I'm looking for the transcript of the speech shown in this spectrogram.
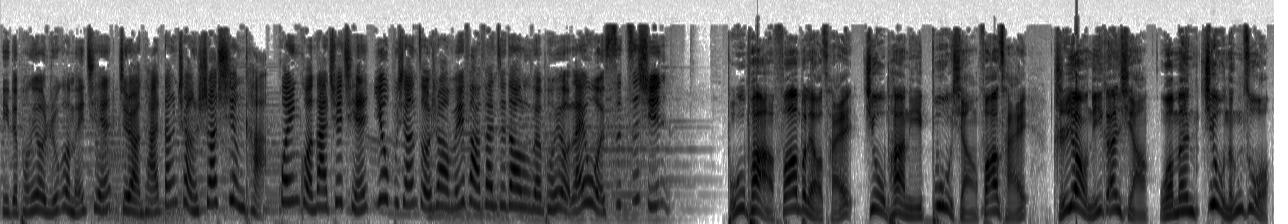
你的朋友如果没钱，就让他当场刷信用卡。欢迎广大缺钱又不想走上违法犯罪道路的朋友来我司咨询。不怕发不了财，就怕你不想发财。只要你敢想，我们就能做。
